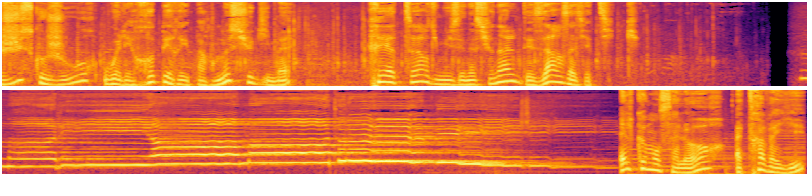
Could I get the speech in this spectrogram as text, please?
jusqu'au jour où elle est repérée par Monsieur Guimet, créateur du Musée national des arts asiatiques. Elle commence alors à travailler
